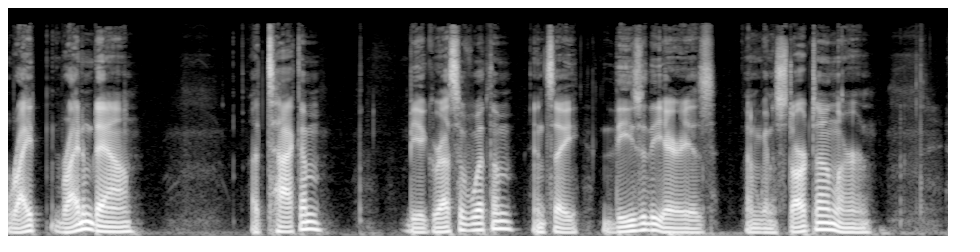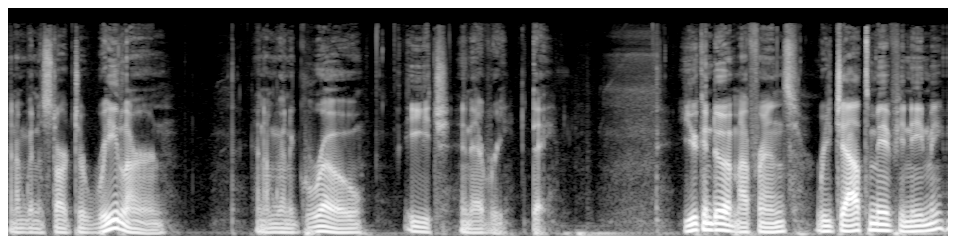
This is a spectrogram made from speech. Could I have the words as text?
write write them down, attack them be aggressive with them, and say, these are the areas that I'm going to start to unlearn, and I'm going to start to relearn, and I'm going to grow each and every day. You can do it, my friends. Reach out to me if you need me.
